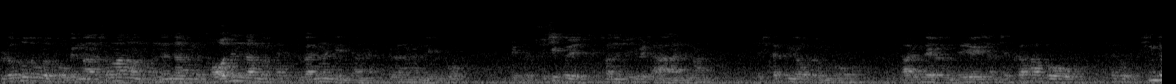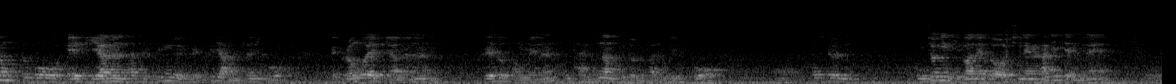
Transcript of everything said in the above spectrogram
근로소득으로서 500만 원, 1000만 원 얻는다는 건 더 얻는다는 건 사실 불가능한 일이잖아요. 불가능한 일이고 그래서 주식을 저는 주식을 잘 안 하지만 주식 같은 경우도 뭐 나름대로는 valuation 체크하고 계속 신경 쓰고 에 비하면 사실 수익률이 그렇게 크지 않은 편이고 그런 거에 비하면은 그래도 경매는 좀 단순한 구조를 가지고 있고 어, 사실은 공적인 기관에서 진행을 하기 때문에 뭐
